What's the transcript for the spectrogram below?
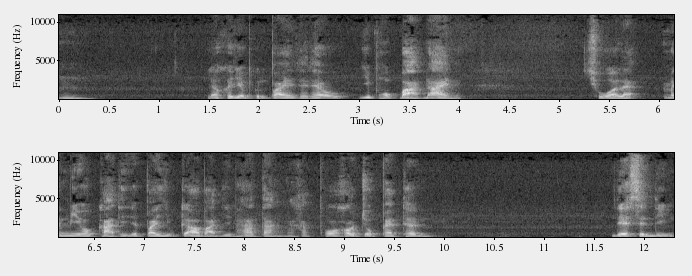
อืม แล้วขยับขึ้นไปแถวแถวยี่หกบาทได้เนี่ย ชัวร์แล้วมันมีโอกาสที่จะไปยี่สิบเก้าบาทยี่ห้าตังค์นะครับ เพราะเขาจบแพทเทิร์น descending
